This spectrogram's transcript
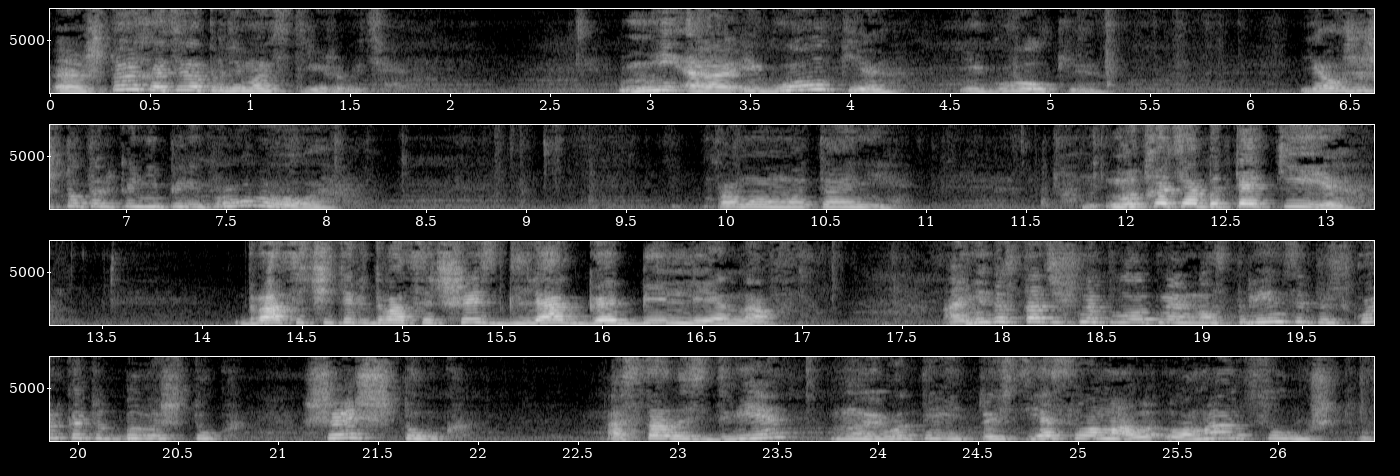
Э, что я хотела продемонстрировать. Не, э, иголки, иголки, я уже что только не перепробовала. По-моему, это они. Вот хотя бы такие. 24-26 для гобеленов. Они достаточно плотные, но в принципе сколько тут было штук? 6 штук. Осталось 2, ну и вот и, то есть я сломала, ломаются ушки.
